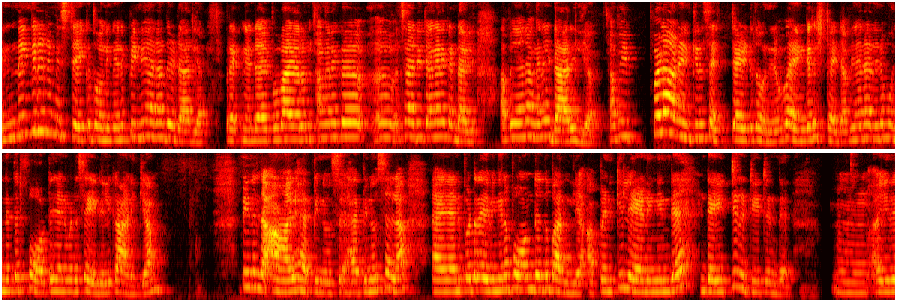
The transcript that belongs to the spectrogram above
എന്തെങ്കിലും ഒരു മിസ്റ്റേക്ക് തോന്നിക്കഴിഞ്ഞാൽ പിന്നെ ഞാൻ അത് ഇടാറില്ല. പ്രഗ്നന്റ് ആയപ്പോൾ വയറും അങ്ങനെയൊക്കെ ചാടിയിട്ട് അങ്ങനെയൊക്കെ ഉണ്ടാവില്ല. അപ്പോൾ ഞാൻ അങ്ങനെ ഇടാറില്ല. അപ്പോൾ ഇപ്പോഴാണ് എനിക്കിത് സെറ്റായിട്ട് തോന്നിയത്. ഭയങ്കര ഇഷ്ടമായിട്ട് അപ്പോൾ ഞാൻ അതിന് മുന്നത്തെ ഒരു ഫോട്ടോ ഇവിടെ സൈഡിൽ കാണിക്കാം. പിന്നെന്താ? ആര് ഹാപ്പി ന്യൂസ് ഹാപ്പി ന്യൂസ് അല്ല ഞാനിപ്പോൾ ഡ്രൈവിങ്ങിന് പോകുന്നുണ്ടെന്ന് പറഞ്ഞില്ല? അപ്പോൾ എനിക്ക് ലേണിങ്ങിന്റെ ഡേറ്റ് കിട്ടിയിട്ടുണ്ട്. ഇത്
